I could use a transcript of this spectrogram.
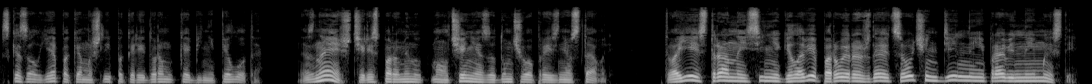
сказал я, пока мы шли по коридорам к кабине пилота. Знаешь, через пару минут молчания задумчиво произнес Тавль. Твоей странной синей голове порой рождаются очень дельные и правильные мысли.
